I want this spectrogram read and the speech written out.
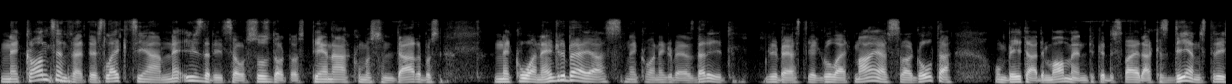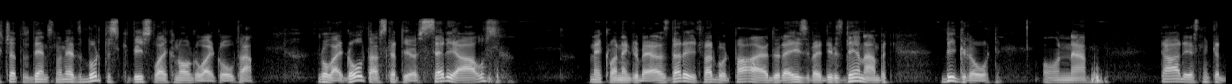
nekoncentrēties lekcijām, neizdarīt savus uzdotos pienākumus un darbus. Neko negribējās, neko negribējās darīt. Gribējās tikai gulēt mājās, savā gultā. Un bija tādi momenti, kad es vairākas dienas, trīs, četras dienas no vietas, burtiski visu laiku nogulēju gultā. Gulēju gultā, skatījos seriālus, neko negribējās darīt, varbūt pārēdu reizi vai divas dienā, bet bija grūti. Un, Tādi es nekad,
